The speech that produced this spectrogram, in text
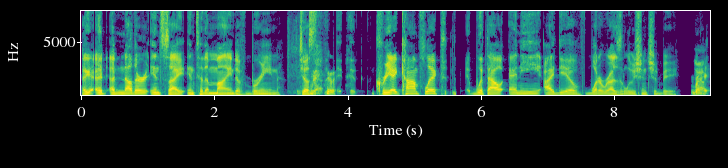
A- a- another insight into the mind of Breen. Just create conflict without any idea of what a resolution should be. Right.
